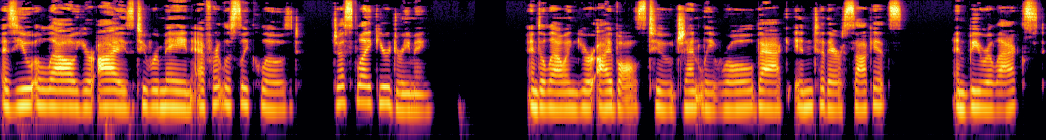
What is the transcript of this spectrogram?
As you allow your eyes to remain effortlessly closed, just like you're dreaming, and allowing your eyeballs to gently roll back into their sockets and be relaxed.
